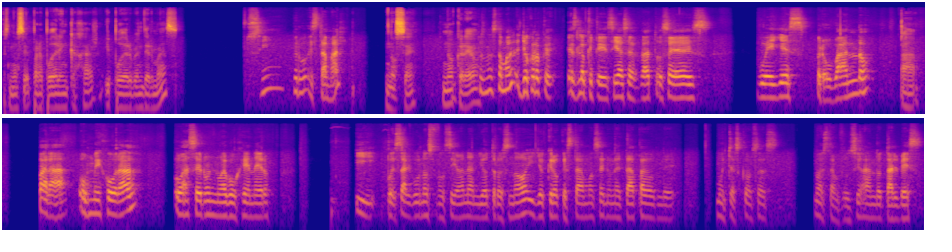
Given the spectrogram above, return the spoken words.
pues no sé, para poder encajar y poder vender más. Sí, pero está mal. No sé, no creo. Pues no está mal. Yo creo que es lo que te decía hace rato, o sea, es güeyes probando. Ajá para o mejorar o hacer un nuevo género. Y pues algunos funcionan y otros no. Y yo creo que estamos en una etapa donde muchas cosas no están funcionando, tal vez.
